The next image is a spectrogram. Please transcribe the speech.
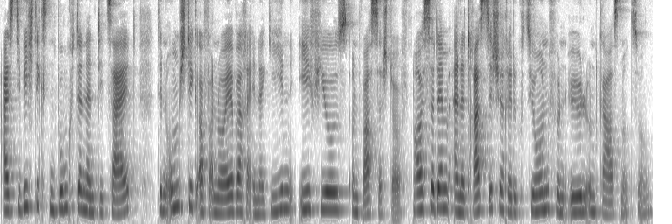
Als die wichtigsten Punkte nennt die Zeit den Umstieg auf erneuerbare Energien, E-Fuels und Wasserstoff. Außerdem eine drastische Reduktion von Öl- und Gasnutzung.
